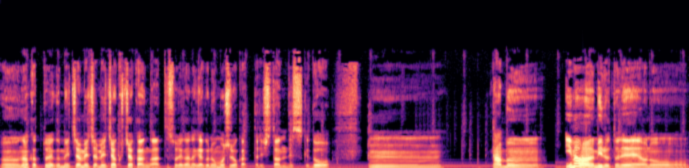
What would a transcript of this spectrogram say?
うん、なんかとにかくめちゃめちゃめちゃくちゃ感があってそれが、逆に面白かったりしたんですけどうーん多分今見るとねあの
